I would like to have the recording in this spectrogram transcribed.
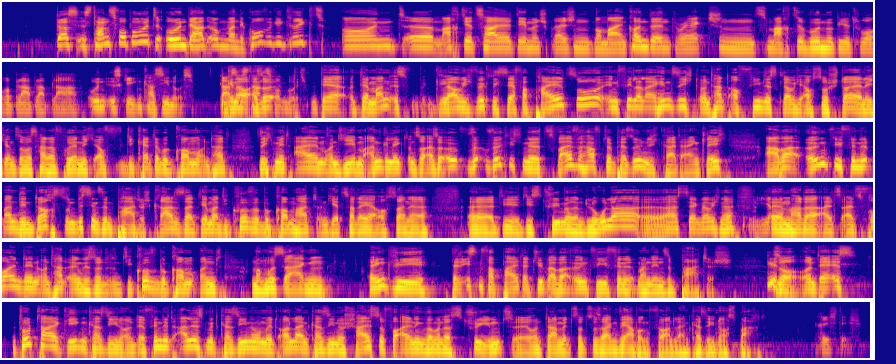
das ist Tanzverbot und der hat irgendwann eine Kurve gekriegt und äh, macht jetzt halt dementsprechend normalen Content, Reactions, macht so Wohnmobiltore, bla bla bla und ist gegen Casinos. Das genau, also der der Mann ist, glaube ich, wirklich sehr verpeilt so in vielerlei Hinsicht und hat auch vieles, glaube ich, auch so steuerlich und sowas hat er früher nicht auf die Kette bekommen und hat sich mit allem und jedem angelegt und so. Also äh, wirklich eine zweifelhafte Persönlichkeit eigentlich. Aber irgendwie findet man den doch so ein bisschen sympathisch, gerade seitdem er die Kurve bekommen hat und jetzt hat er ja auch seine äh, die die Streamerin Lola äh, heißt ja, glaube ich, ne? Ja. Ähm, hat er als als Freundin und hat irgendwie so die Kurve bekommen und man muss sagen, irgendwie, das ist ein verpeilter Typ, aber irgendwie findet man den sympathisch. Genau. So, und er ist total gegen Casino und er findet alles mit Casino, mit Online-Casino scheiße, vor allen Dingen, wenn man das streamt äh, und damit sozusagen Werbung für Online-Casinos macht. Richtig.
